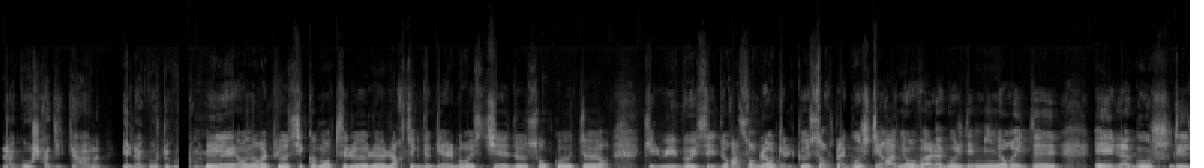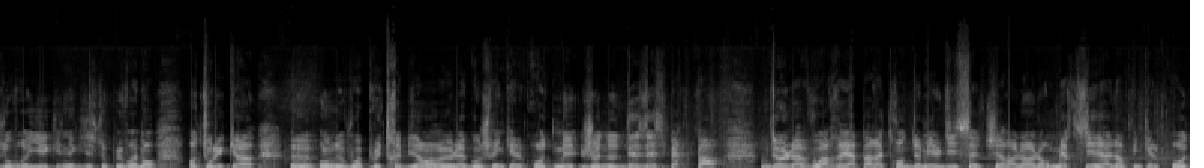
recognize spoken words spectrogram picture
la gauche radicale et la gauche de gouvernement. Et on aurait pu aussi commenter l'article de Gaël Brustier, de son co-auteur, qui lui veut essayer de rassembler en quelque sorte la gauche Terra Nova, la gauche des minorités et la gauche des ouvriers qui n'existe plus vraiment. En tous les cas, euh, on ne voit plus très bien euh, la gauche Winkelkraut, mais je ne désespère pas de la voir réapparaître en 2017, cher Alain. Alors merci Alain Finkielkraut.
